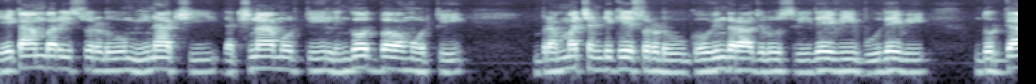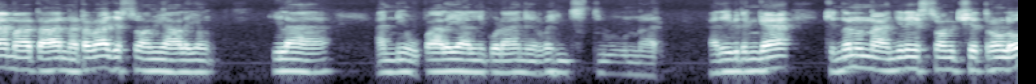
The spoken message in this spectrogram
ఏకాంబరీశ్వరుడు మీనాక్షి దక్షిణామూర్తి లింగోద్భవమూర్తి బ్రహ్మచండికేశ్వరుడు గోవిందరాజులు శ్రీదేవి భూదేవి దుర్గామాత నటరాజస్వామి ఆలయం ఇలా అన్ని ఉపాలయాల్ని కూడా నిర్వహిస్తూ ఉన్నారు. అదేవిధంగా కిందనున్న ఆంజనేయ స్వామి క్షేత్రంలో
